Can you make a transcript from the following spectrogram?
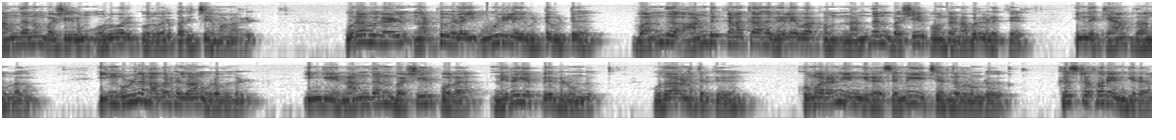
நந்தனும் பஷீரும் ஒருவருக்கொருவர் பரிச்சயமானார்கள். உறவுகள் நட்புகளை ஊரிலே விட்டுவிட்டு வந்து ஆண்டுக்கணக்காக வேலை பார்க்கும் நந்தன் பஷீர் போன்ற நபர்களுக்கு இந்த கேம்ப் தான் உலகம். இங்குள்ள நபர்கள்தான் உறவுகள். இங்கே நந்தன் பஷீர் போல நிறைய பேர்கள் உண்டு. உதாரணத்திற்கு குமரன் என்கிற சென்னையைச் சேர்ந்தவர் உண்டு. கிறிஸ்டபர் என்கிற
